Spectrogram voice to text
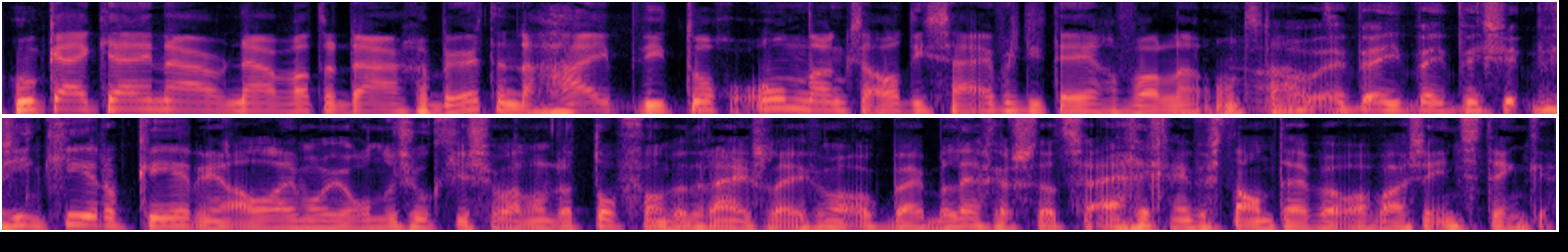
Hoe kijk jij naar, naar wat er daar gebeurt en de hype die toch ondanks al die cijfers die tegenvallen ontstaat? Nou, we, we, we, zien keer op keer in allerlei mooie onderzoekjes, zowel aan de top van het bedrijfsleven, maar ook bij beleggers, dat ze eigenlijk geen verstand hebben waar ze instinken.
